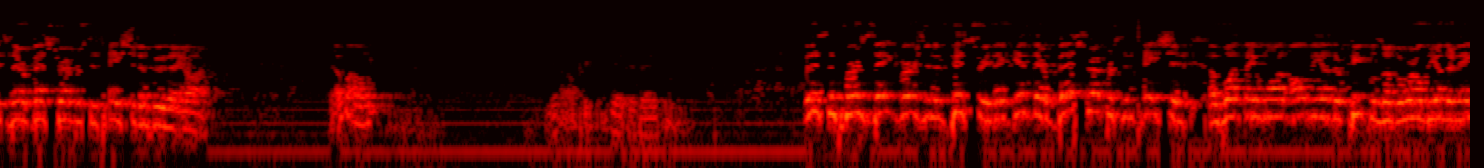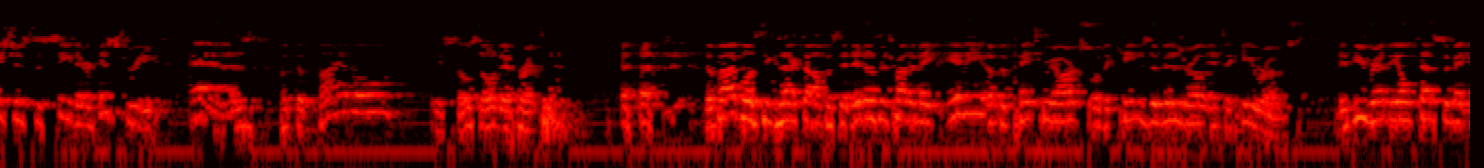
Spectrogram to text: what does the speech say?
it's their best representation of who they are. Come on. You know, pretty good today. But it's the first date version of history. They give their best representation of what they want all the other peoples of the world, the other nations, to see their history as. But the Bible is so, so different. the Bible is the exact opposite. It doesn't try to make any of the patriarchs or the kings of Israel into heroes. If you read the Old Testament,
